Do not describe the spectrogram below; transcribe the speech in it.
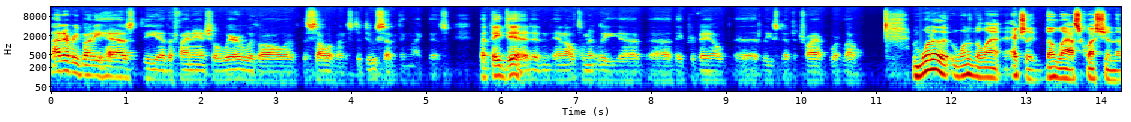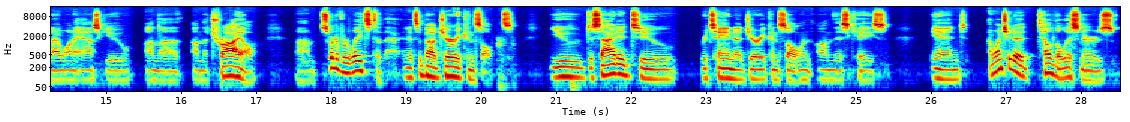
Not everybody has the uh, the financial wherewithal of the Sullivans to do something like this, but they did, and and ultimately uh, uh, they prevailed uh, at least at the trial court level. And one of the one of the la- actually the last question that I want to ask you on the on the trial um, sort of relates to that, and it's about jury consultants. You decided to retain a jury consultant on this case, and I want you to tell the listeners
